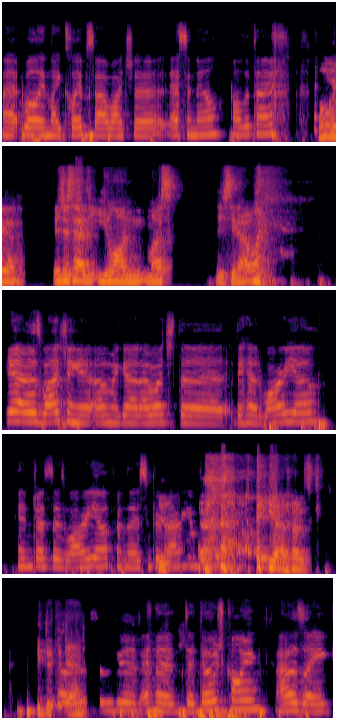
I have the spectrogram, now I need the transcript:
uh, well in like clips I watch uh, SNL all the time. Oh yeah. They just had Elon Musk. Do you see that one? yeah, I was watching it. Oh my god, I watched the they had Wario and dressed as Wario from the Super Yeah. Mario yeah, that was. He did the Oh, dance. so good. And the the Dogecoin, I was like,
